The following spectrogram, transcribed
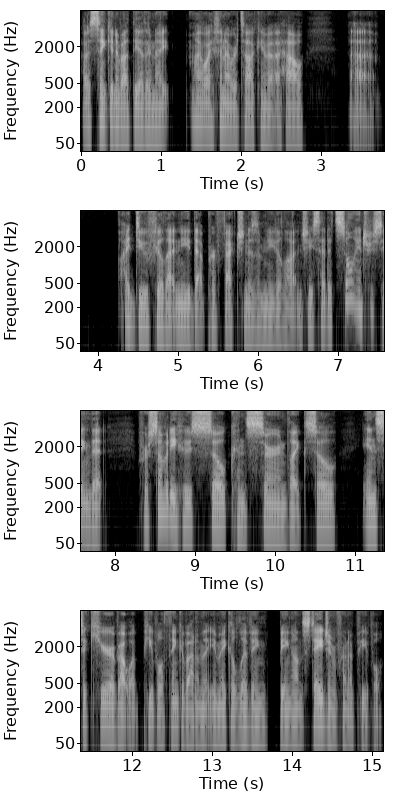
I was thinking about the other night. My wife and I were talking about how uh, I do feel that need, that perfectionism need a lot. And she said, it's so interesting that for somebody who's so concerned, like so insecure about what people think about him, that you make a living being on stage in front of people.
